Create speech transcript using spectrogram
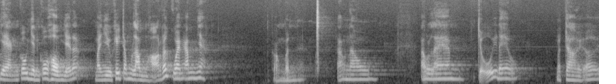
vàng cô nhìn cô hồn vậy đó mà nhiều khi trong lòng họ rất quan âm nha. Còn mình áo nâu áo lam chuỗi đeo. Mà trời ơi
